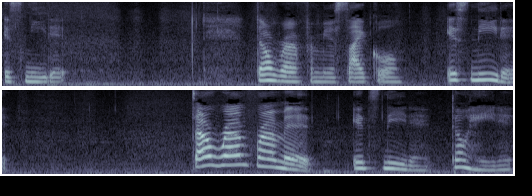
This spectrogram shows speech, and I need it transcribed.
It's needed. Don't run from your cycle. It's needed. Don't run from it. It's needed. Don't hate it.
